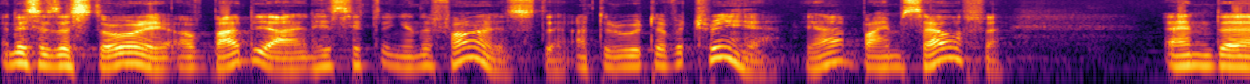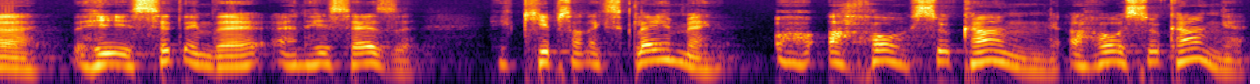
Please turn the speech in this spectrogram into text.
And this is a story of Badya, and he's sitting in the forest at the root of a tree, here, yeah, by himself. And uh, he is sitting there, and he says, he keeps on exclaiming, Oh, aho sukang, aho sukang,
